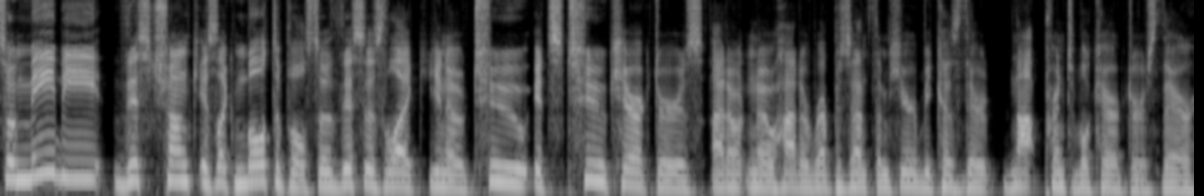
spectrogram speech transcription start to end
So maybe this chunk is like multiple. So this is like, you know, two, it's two characters. I don't know how to represent them here because they're not printable characters. They're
